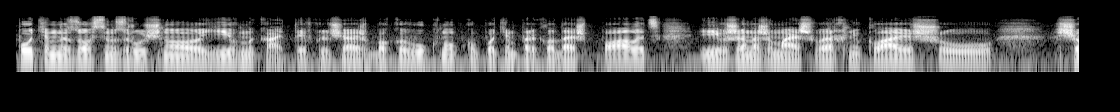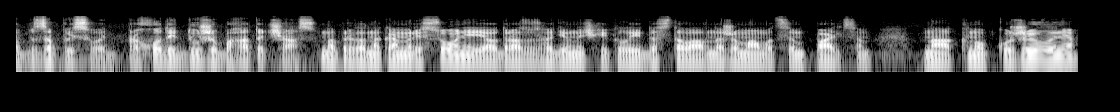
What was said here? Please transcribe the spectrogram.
Потім не зовсім зручно її вмикати. Ти включаєш бокову кнопку, потім перекладаєш палець і вже нажимаєш верхню клавішу, щоб записувати. Проходить дуже багато часу. Наприклад, на камері Sony я одразу з годівнички, коли її доставав, нажимав оцим пальцем на кнопку живлення.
